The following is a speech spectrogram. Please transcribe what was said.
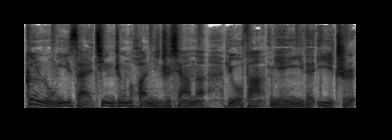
更容易在竞争的环境之下呢，诱发免疫的抑制。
